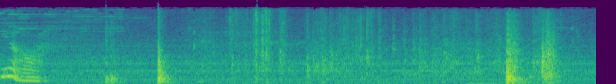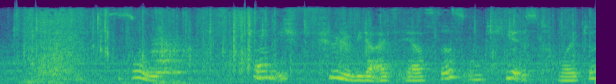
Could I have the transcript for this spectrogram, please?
Ja. So. Und ich fühle wieder als erstes. Und hier ist heute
